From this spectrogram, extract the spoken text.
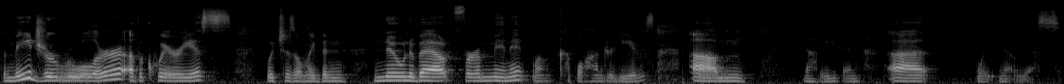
the major ruler of Aquarius, which has only been known about for a minute, well, a couple hundred years. Um, not even. Uh, wait, no, yes.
